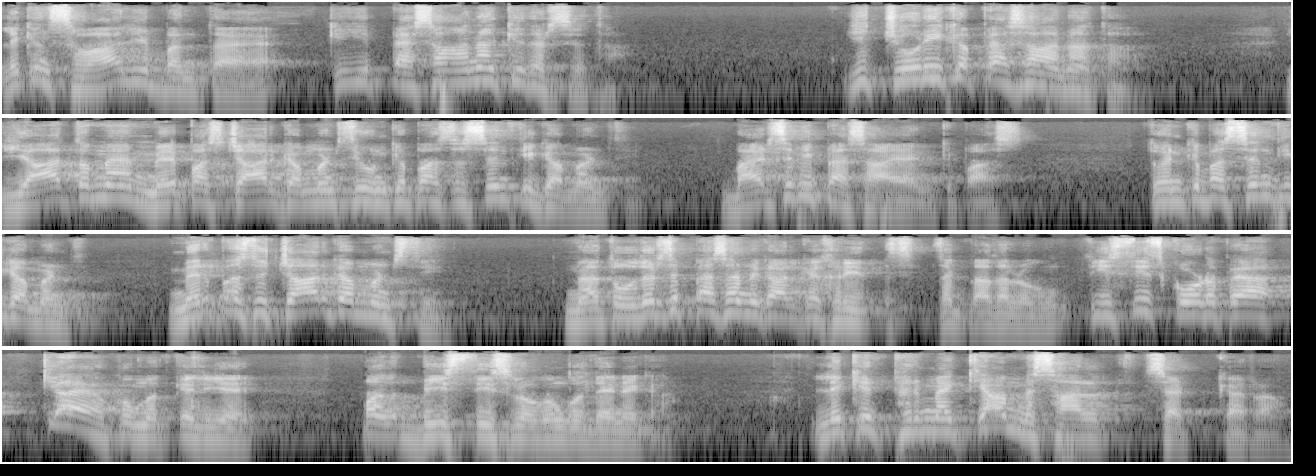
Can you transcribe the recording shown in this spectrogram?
लेकिन सवाल ये बनता है कि ये पैसा आना किधर से था? ये चोरी का पैसा आना था। या तो मैं, मेरे पास चार गवर्नमेंट थी, उनके पास तो सिंध की गवर्नमेंट थी। बाहर से भी पैसा आया इनके पास। तो इनके पास सिंध की गवर्नमेंट थी। मेरे पास तो चार गवर्नमेंट्स थी। मैं तो उधर से पैसा निकाल के खरीद सकता था लोगों तीस तीस करोड़ रुपया क्या है हुकूमत के लिए? बीस तीस लोगों को देने का। लेकिन फिर मैं क्या मिसाल सेट कर रहा हूँ?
